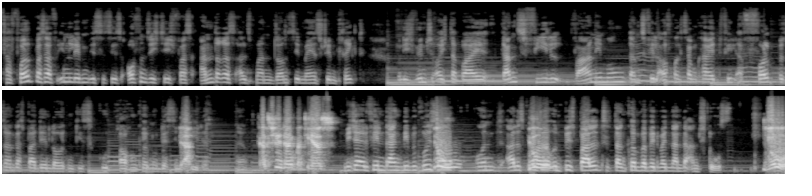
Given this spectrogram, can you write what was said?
verfolgt, was auf Innenleben ist, es ist offensichtlich was anderes, als man sonst im Mainstream kriegt. Und ich wünsche euch dabei ganz viel Wahrnehmung, ganz viel Aufmerksamkeit, viel Erfolg, besonders bei den Leuten, die es gut brauchen können. Und das sind Ja. viele. Ja. Ganz vielen Dank, Matthias. Michael, vielen Dank, liebe Grüße Jo. und alles Gute Jo. und bis bald. Dann können wir wieder miteinander anstoßen. Jo,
